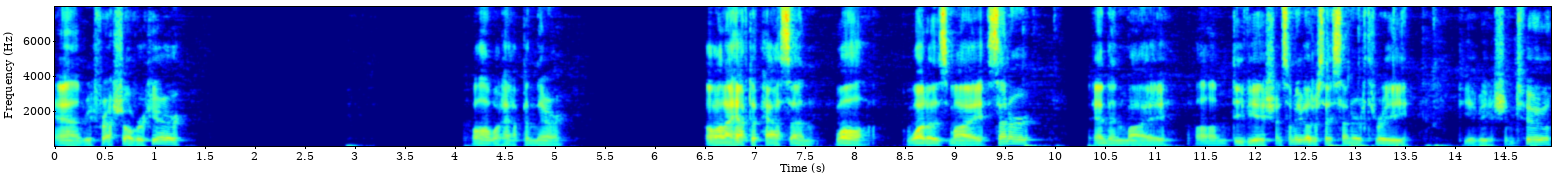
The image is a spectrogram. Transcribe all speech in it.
and refresh over here. Well, what happened there? Oh, and I have to pass in, well, what is my center and then my um, deviation. So maybe I'll just say center 3, deviation 2.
